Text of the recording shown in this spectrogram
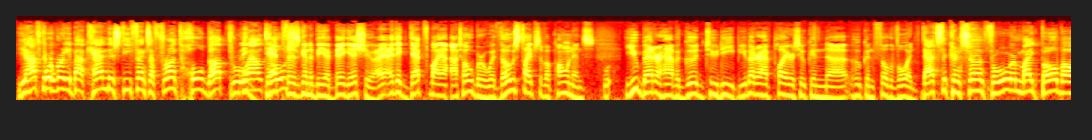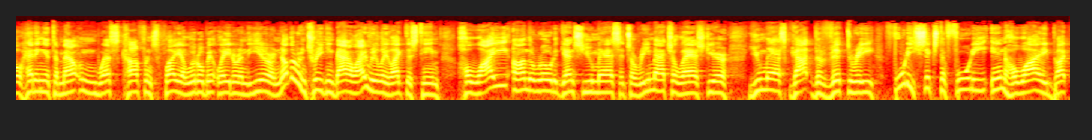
you have to worry about can this defensive front hold up throughout. depth those? is going to be a big issue. I, I, think depth by October with those types of opponents, you better have a good two deep. You better have players who can uh, who can fill the void. That's the concern for Mike Bobo heading into Mountain West Conference play a little bit later in the year. Another intriguing battle. I really like this team. Hawaii on the road against UMass. It's a rematch of last year. UMass got the victory, forty six to forty in Hawaii. But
